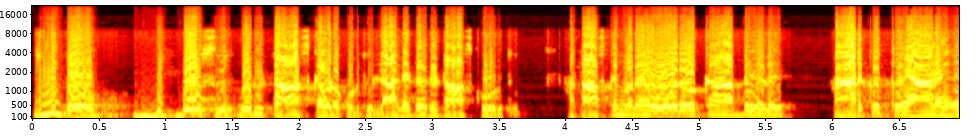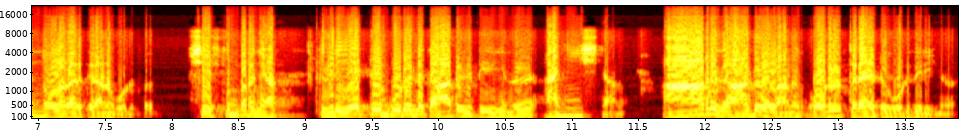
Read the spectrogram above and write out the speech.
ഇന്നിപ്പോ ബിഗ് ബോസ് ഒരു ടാസ്ക് അവിടെ കൊടുത്തു. ലാലേട്ട ഒരു ടാസ്ക് കൊടുത്തു. ആ ടാസ്ക് എന്ന് പറഞ്ഞാൽ ഓരോ കാർഡുകൾ ആർക്കൊക്കെയാണ് എന്നുള്ള തരത്തിലാണ് കൊടുത്തത്. ശരിക്കും പറഞ്ഞാൽ ഇതിൽ ഏറ്റവും കൂടുതൽ കാർഡ് കിട്ടിയിരിക്കുന്നത് അനീഷിനാണ്. ആറ് കാർഡുകളാണ് ഓരോരുത്തരായിട്ട് കൊടുത്തിരിക്കുന്നത്.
